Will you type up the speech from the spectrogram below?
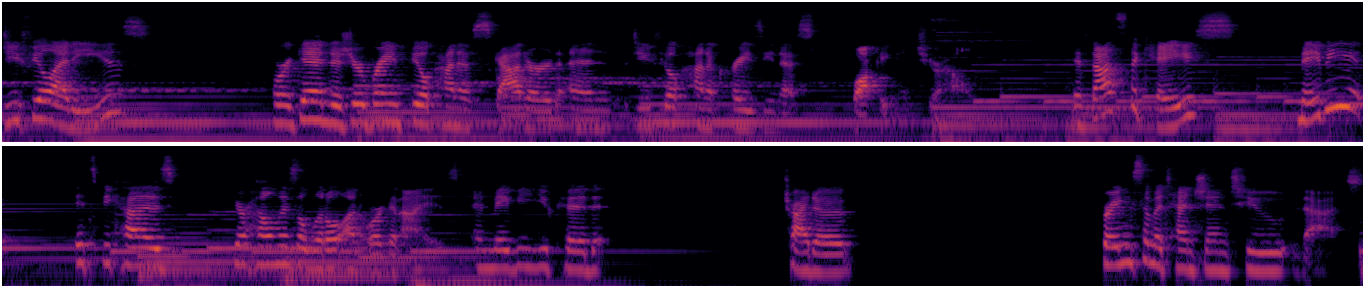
Do you feel at ease? Or again, does your brain feel kind of scattered and do you feel kind of craziness walking into your home? If that's the case, maybe it's because your home is a little unorganized and maybe you could try to bring some attention to that.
